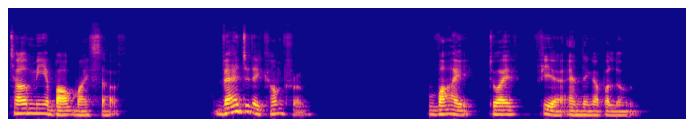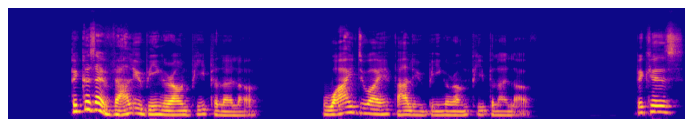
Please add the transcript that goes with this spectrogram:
tell me about myself? Where do they come from? Why do I fear ending up alone? Because I value being around people I love. Why do I value being around people I love? Because,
